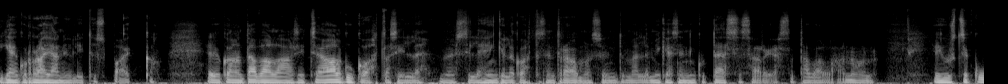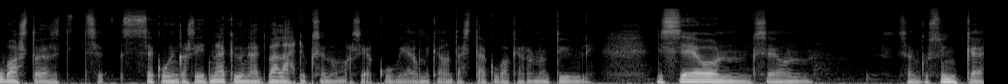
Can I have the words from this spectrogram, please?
ikään kuin rajanylityspaikka, ja joka on tavallaan sitten se alkukohta sille, myös sille henkilökohtaisen trauman syntymälle, mikä se niin kuin tässä sarjassa tavallaan on. Ja just se kuvasto ja se, se, se kuinka siitä näkyy näitä välähdyksenomaisia kuvia, mikä on tästä kuvakerronnan tyyli, niin se on, se on, se on niin kuin synkkä,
